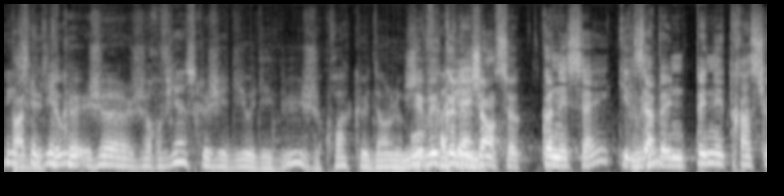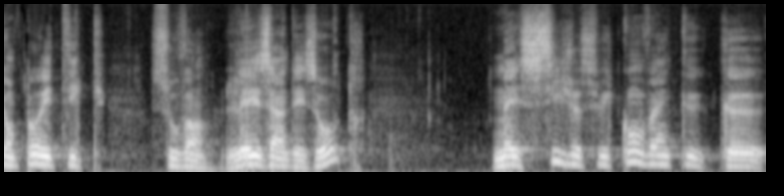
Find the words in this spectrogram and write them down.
Oui, c'est-à-dire que je, reviens à ce que j'ai dit au début. Je crois que dans le mot. J'ai vu que les gens se connaissaient, qu'ils avaient une pénétration poétique, souvent les uns des autres, Mais si je suis convaincu que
